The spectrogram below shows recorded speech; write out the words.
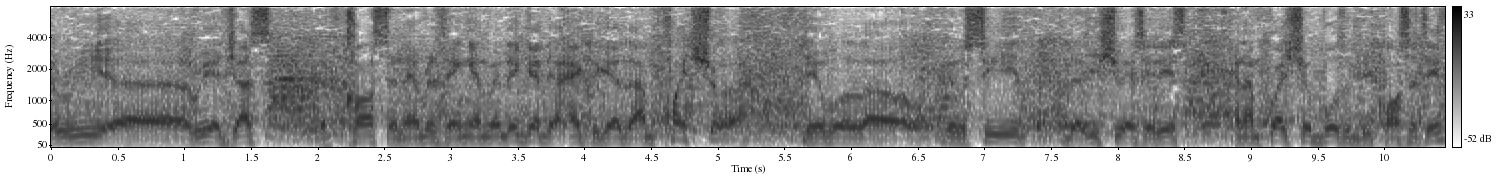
re uh, readjust the cost and everything, and when they get their act together, I'm quite sure they will uh, they will see the issue as it is, and I'm quite sure both will be positive.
